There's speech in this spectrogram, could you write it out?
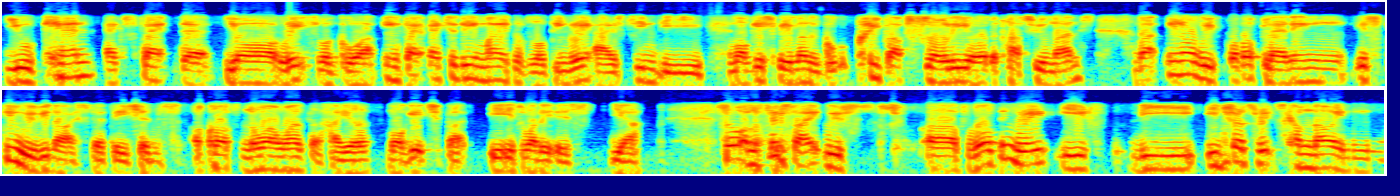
you can expect that your rates will go up. In fact, actually, mine is a floating rate. I've seen the mortgage payments go, creep up slowly over the past few months. But, you know, with proper planning, it's still within our expectations. Of course, no one wants a higher mortgage, but it is what it is. Yeah. So on the flip side, with uh, floating rate, if the interest rates come down in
